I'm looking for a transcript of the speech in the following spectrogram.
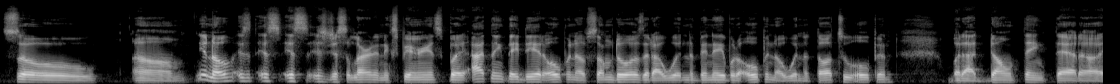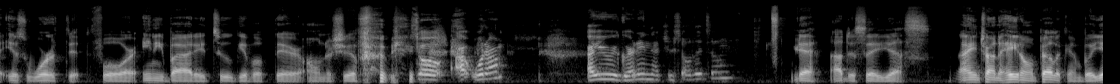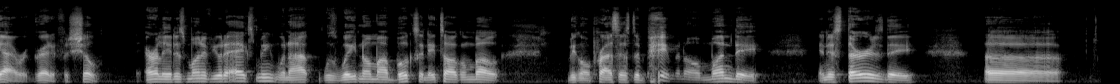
So um, you know, it's, it's it's it's just a learning experience. But I think they did open up some doors that I wouldn't have been able to open or wouldn't have thought to open. But I don't think that uh, it's worth it for anybody to give up their ownership. So I, what I'm? Are you regretting that you sold it to him? yeah, I'll just say yes. I ain't trying to hate on Pelican, but yeah, I regret it for sure. Earlier this month, if you would have asked me when I was waiting on my books and they talking about we're gonna process the payment on Monday and it's Thursday, uh,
